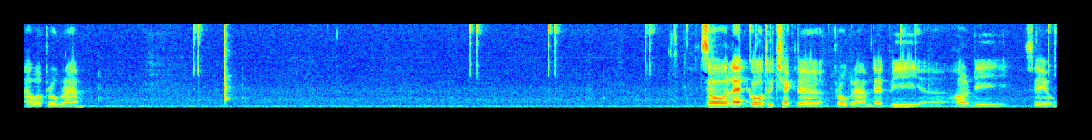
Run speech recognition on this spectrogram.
our program. So let's go to check the program that we uh, already saved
